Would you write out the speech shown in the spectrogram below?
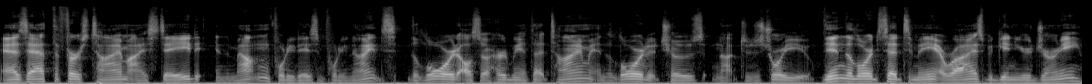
As at the first time I stayed in the mountain 40 days and 40 nights, the Lord also heard me at that time, and the Lord chose not to destroy you. Then the Lord said to me, Arise, begin your journey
